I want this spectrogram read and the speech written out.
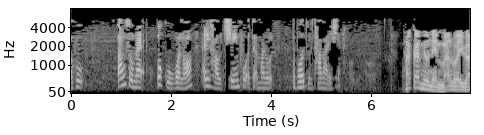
အခု တောင်းဆိုမဲ့ပုဂ္ဂိုလ်ပေါ့နော်။အဲဒီဟာကို ချိန်းဖို့အတွက် အမတို့ သဘောတူထားပါတယ်ရှင့်။ဖားကန့်မြို့နယ် မန်လွယ်ရွာ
